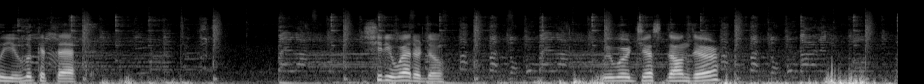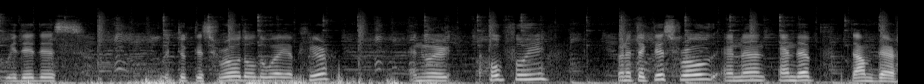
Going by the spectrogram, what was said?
Look at that? Shitty weather though. We were just down there. We did this, we took this road all the way up here and we're hopefully gonna take this road and then end up down there.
